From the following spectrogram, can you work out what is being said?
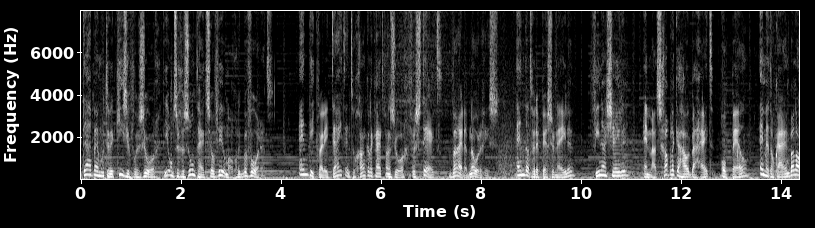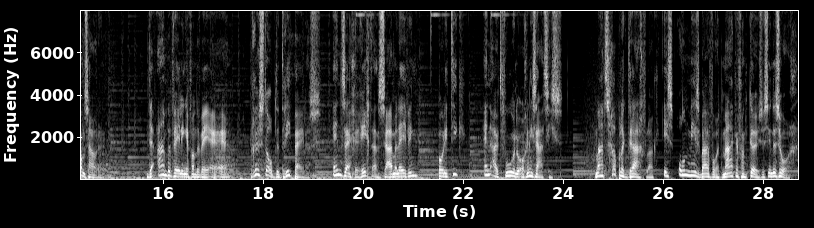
Daarbij moeten we kiezen voor zorg die onze gezondheid zoveel mogelijk bevordert. En die kwaliteit en toegankelijkheid van zorg versterkt waar dat nodig is. En dat we de personele, financiële en maatschappelijke houdbaarheid op peil en met elkaar in balans houden. De aanbevelingen van de WRR rusten op de drie pijlers en zijn gericht aan samenleving, politiek en uitvoerende organisaties. Maatschappelijk draagvlak is onmisbaar voor het maken van keuzes in de zorg.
